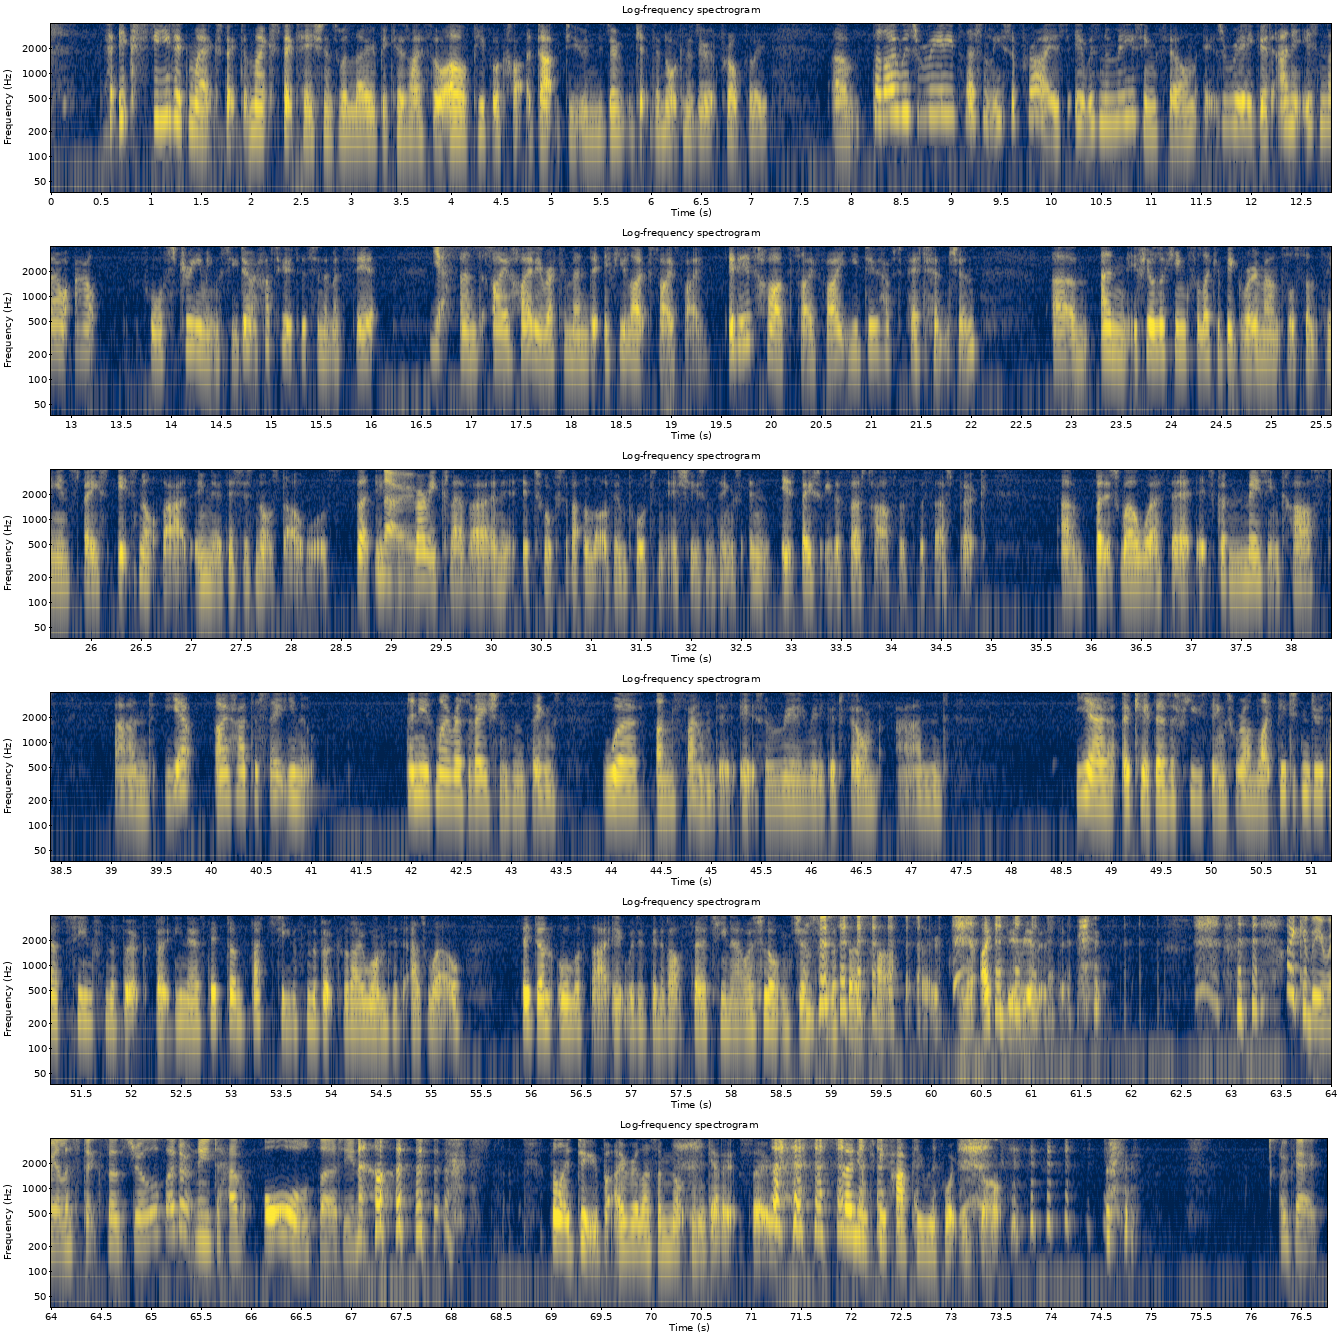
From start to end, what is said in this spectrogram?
exceeded my expect my expectations were low because I thought, oh, people can't adapt Dune and they don't get they're not going to do it properly. Um, but I was really pleasantly surprised. It was an amazing film. It's really good, and it is now out for streaming, so you don't have to go to the cinema to see it. Yes. And I highly recommend it if you like sci-fi. It is hard sci-fi. You do have to pay attention. Um, and if you're looking for like a big romance or something in space, it's not that. You know, this is not Star Wars, but it's No. very clever and it, it talks about a lot of important issues and things. And it's basically the first half of the first book. Um, but it's well worth it. It's got an amazing cast. And yeah, I had to say, you know, any of my reservations and things were unfounded. It's a really, really good film. And yeah, okay, there's a few things where I'm like, they didn't do that scene from the book, but you know, if they'd done that scene from the book that I wanted as well, if they'd done all of that, it would have been about 13 hours long just for the first half. So, you know, I can be realistic. I can be realistic, says Jules. I don't need to have all 13 hours. well, I do, but I realise I'm not going to get it, so it's learning to be happy with what you've got. okay.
